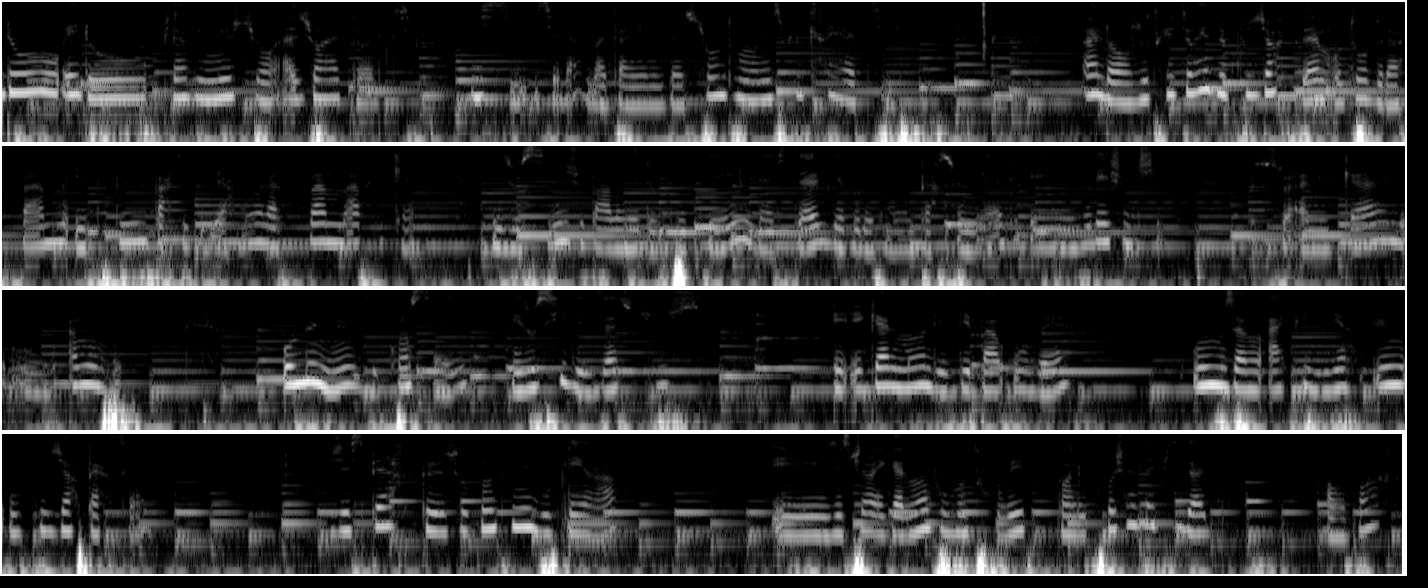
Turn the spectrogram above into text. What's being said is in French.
Hello, hello, bienvenue sur Azura Talks. Ici, c'est la matérialisation de mon esprit créatif. Alors, je traiterai de plusieurs thèmes autour de la femme et plus particulièrement la femme africaine. Mais aussi, je parlerai de beauté, lifestyle, développement personnel et relationship, que ce soit amical ou amoureux. Au menu, des conseils, mais aussi des astuces et également des débats ouverts nous allons accueillir une ou plusieurs personnes. J'espère que ce contenu vous plaira et j'espère également vous retrouver dans les prochains épisodes. Au revoir.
